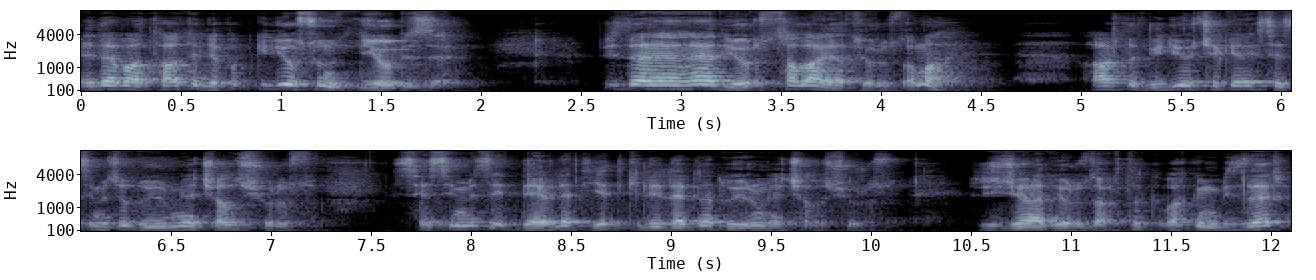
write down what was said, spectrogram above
Bedava tatil yapıp gidiyorsunuz diyor bize. Biz de he diyoruz, salağa yatıyoruz ama artık video çekerek sesimizi duyurmaya çalışıyoruz. Sesimizi devlet yetkililerine duyurmaya çalışıyoruz. Rica ediyoruz artık. Bakın bizler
